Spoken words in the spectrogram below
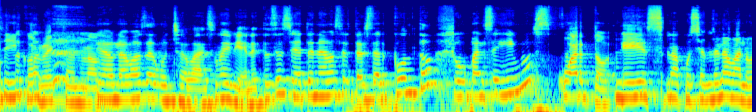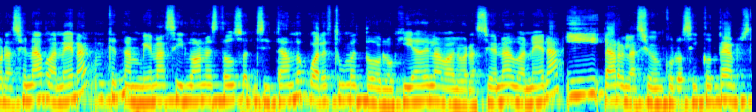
Sí, correcto, no. y hablamos de mucho más. Muy bien, entonces ya tenemos el tercer punto. ¿Con cuál seguimos? Cuarto, es la cuestión de la valoración aduanera, que también así lo han estado solicitando. ¿Cuál es tu metodología de la valoración aduanera y la relación con los incoterms?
